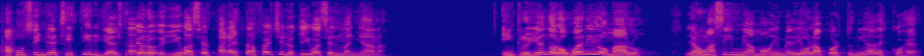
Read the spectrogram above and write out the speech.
Aún sin ya existir, ya Él sabía lo que yo iba a hacer para esta fecha y lo que iba a hacer mañana. Incluyendo lo bueno y lo malo. Y aún así me amó y me dio la oportunidad de escoger.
